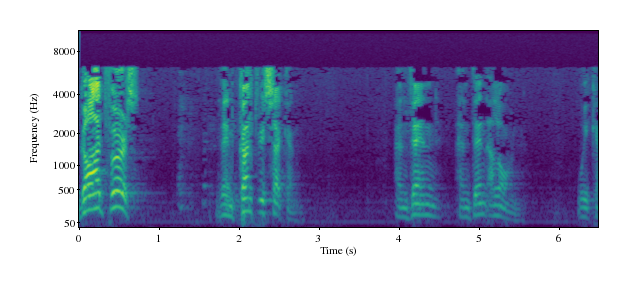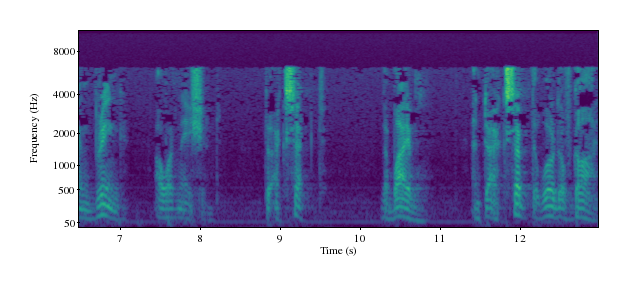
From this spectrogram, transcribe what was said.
God first, then country second, and then, and then alone, we can bring our nation to accept the Bible and to accept the Word of God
